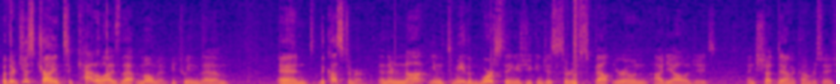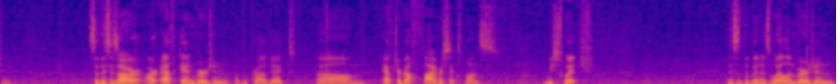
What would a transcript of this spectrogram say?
but they're just trying to catalyze that moment between them and the customer. And they're not, you know, to me the worst thing is you can just sort of spout your own ideologies and shut down a conversation. So this is our, our Afghan version of the project. Um, after about five or six months, we switch. This is the Venezuelan version.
